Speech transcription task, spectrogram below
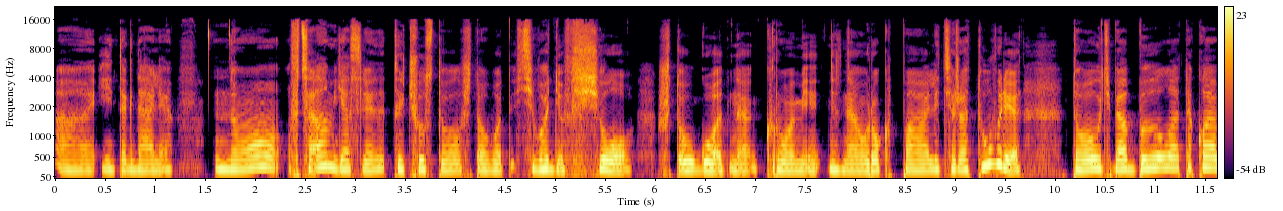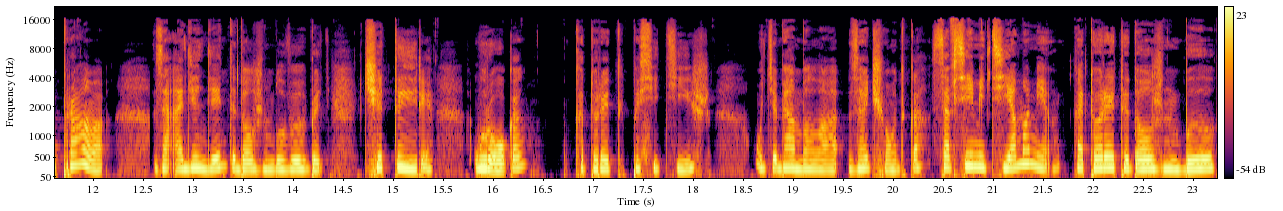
а, и так далее. Но в целом, если ты чувствовал, что вот сегодня все, что угодно, кроме, не знаю, урок по литературе, то у тебя было такое право. За один день ты должен был выбрать четыре урока, которые ты посетишь, у тебя была зачетка со всеми темами, которые ты должен был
